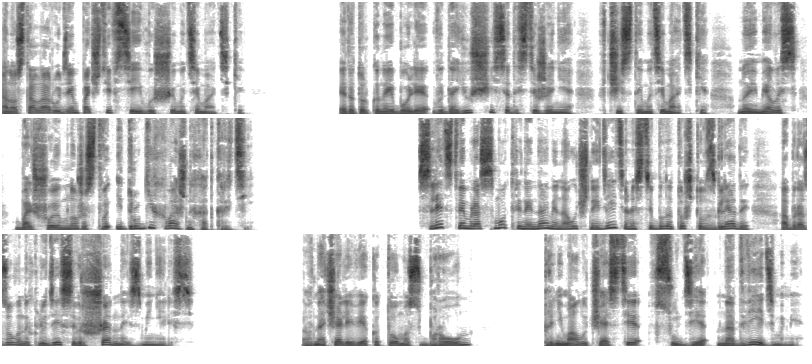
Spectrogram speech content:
Оно стало орудием почти всей высшей математики. Это только наиболее выдающееся достижение в чистой математике, но имелось большое множество и других важных открытий. Следствием рассмотренной нами научной деятельности было то, что взгляды образованных людей совершенно изменились. В начале века Томас Броун принимал участие в суде над ведьмами.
